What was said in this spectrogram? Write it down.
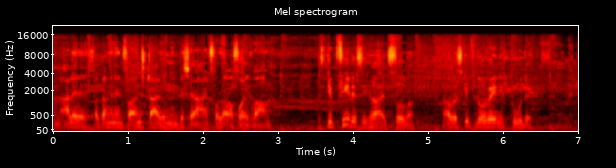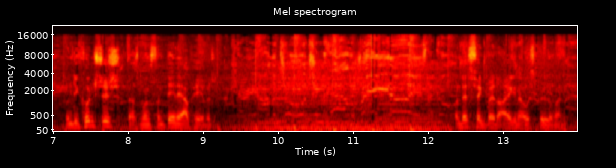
und alle vergangenen Veranstaltungen bisher ein voller Erfolg waren. Es gibt viele Sicherheitsfirmen, aber es gibt nur wenig gute. Und die Kunst ist, dass man uns von denen abhebt. Und das fängt bei der eigenen Ausbildung an.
